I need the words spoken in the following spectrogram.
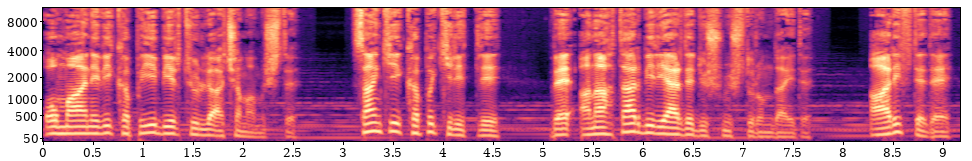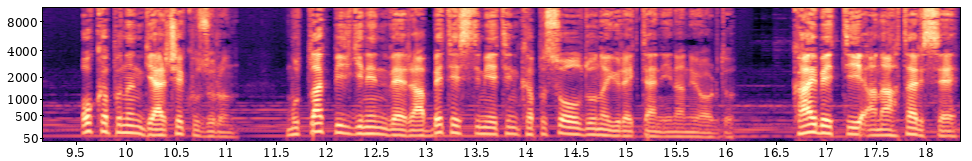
o manevi kapıyı bir türlü açamamıştı. Sanki kapı kilitli ve anahtar bir yerde düşmüş durumdaydı. Arif dede, o kapının gerçek huzurun, mutlak bilginin ve Rabbe teslimiyetin kapısı olduğuna yürekten inanıyordu. Kaybettiği anahtar ise,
